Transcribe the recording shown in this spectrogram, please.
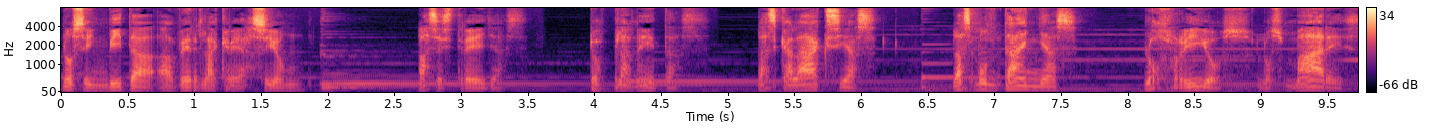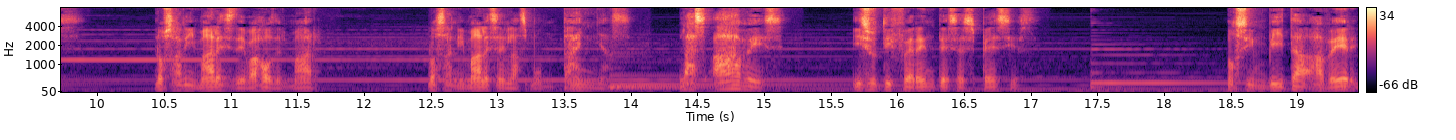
Nos invita a ver la creación, las estrellas, los planetas, las galaxias, las montañas, los ríos, los mares, los animales debajo del mar, los animales en las montañas, las aves y sus diferentes especies. Nos invita a ver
